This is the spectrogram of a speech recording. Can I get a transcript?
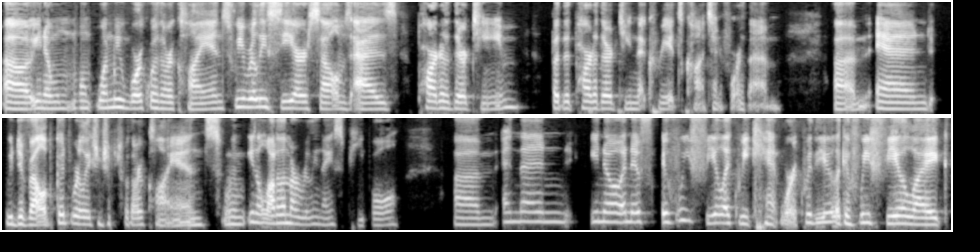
Uh, you know when, when we work with our clients we really see ourselves as part of their team but the part of their team that creates content for them. Um, and we develop good relationships with our clients. When, you know a lot of them are really nice people. Um, and then you know and if if we feel like we can't work with you like if we feel like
